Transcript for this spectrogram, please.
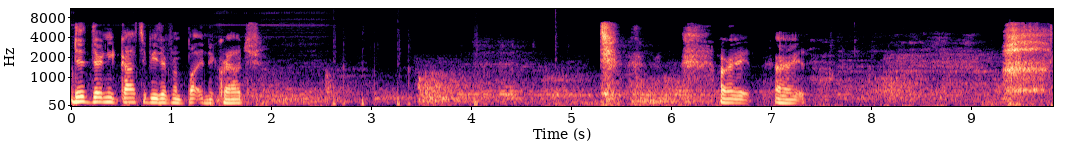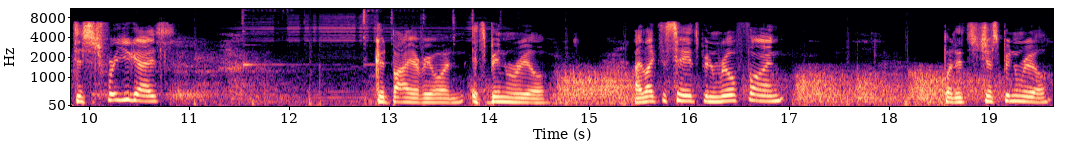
There, there need got to be a different button to crouch. alright, alright. This is for you guys. Goodbye, everyone. It's been real. I like to say it's been real fun, but it's just been real.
